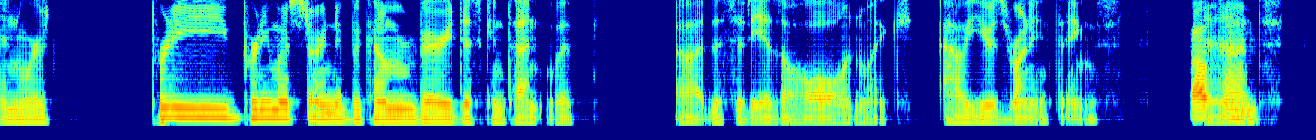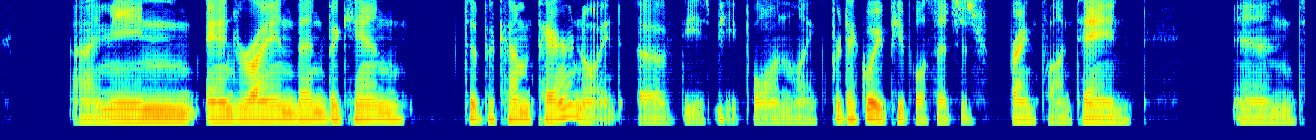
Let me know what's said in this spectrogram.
and were pretty, pretty much starting to become very discontent with uh, the city as a whole and like how he was running things. About time. And I mean, Andrew Ryan then began to become paranoid of these mm. people and like particularly people such as Frank Fontaine. And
